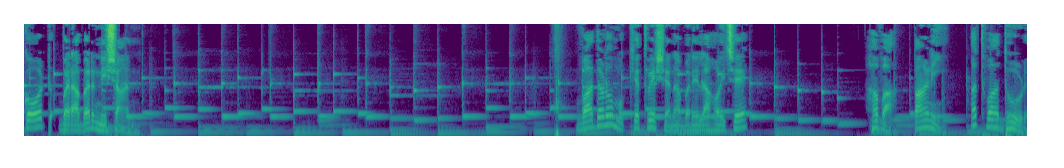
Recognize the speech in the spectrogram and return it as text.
કોટ બરાબર નિશાન. વાદળો મુખ્યત્વે શેના બનેલા હોય છે? હવા, પાણી અથવા ધૂળ?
